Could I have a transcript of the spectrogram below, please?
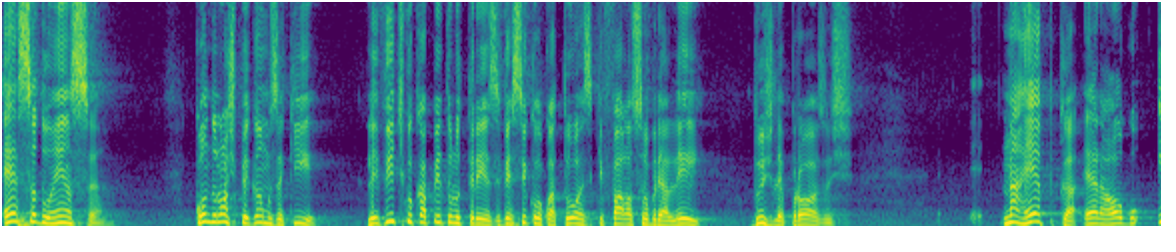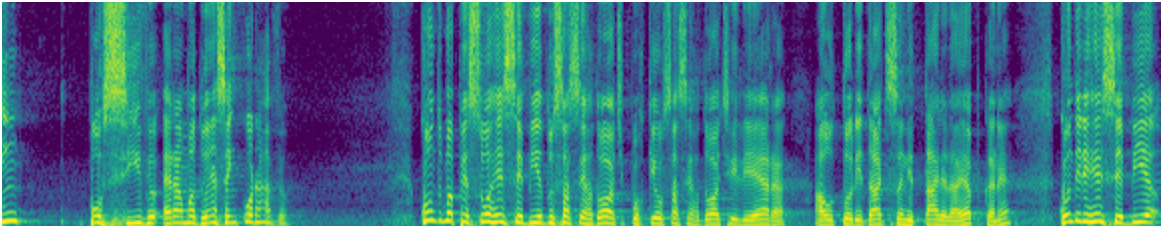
essa doença, quando nós pegamos aqui, Levítico capítulo 13, versículo 14, que fala sobre a lei dos leprosos, na época era algo impossível, era uma doença incurável. Quando uma pessoa recebia do sacerdote, porque o sacerdote ele era a autoridade sanitária da época, né? Quando ele recebia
